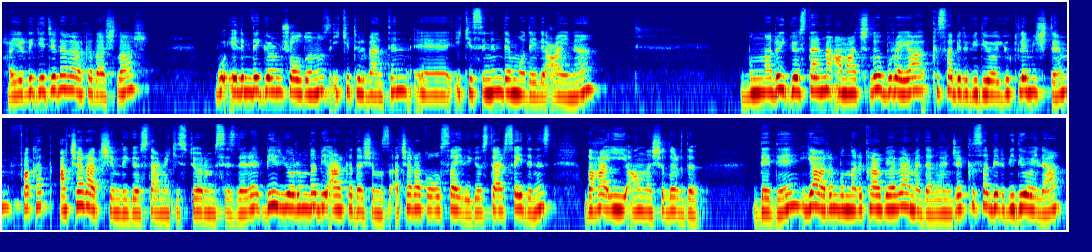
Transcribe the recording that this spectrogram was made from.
Hayırlı geceler arkadaşlar. Bu elimde görmüş olduğunuz iki tülbentin e, ikisinin de modeli aynı. Bunları gösterme amaçlı buraya kısa bir video yüklemiştim. Fakat açarak şimdi göstermek istiyorum sizlere. Bir yorumda bir arkadaşımız açarak olsaydı gösterseydiniz daha iyi anlaşılırdı dedi. Yarın bunları kargoya vermeden önce kısa bir videoyla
